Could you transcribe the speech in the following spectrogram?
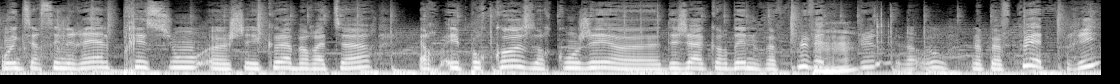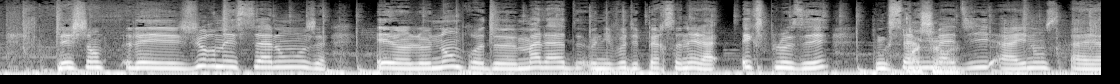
ont exercé une réelle pression euh, chez les collaborateurs. Et pour cause, leurs congés euh, déjà accordés ne peuvent plus, être, plus- oh, ne peuvent plus être pris. Les, les journées s'allongent et le nombre de malades au niveau du personnel a explosé. Donc Ouais, Sami vrai. Madi a, a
